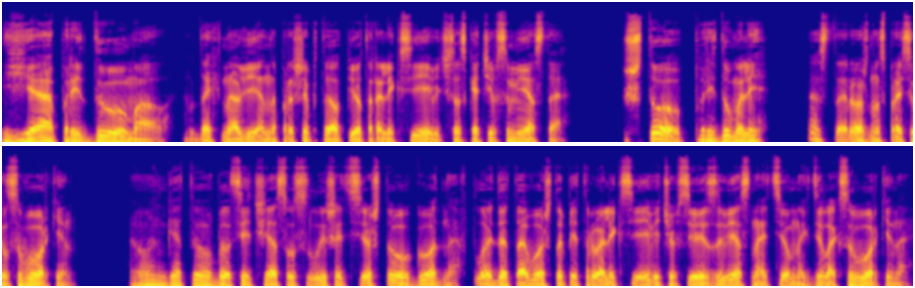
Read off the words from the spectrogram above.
«Я придумал!» — вдохновенно прошептал Петр Алексеевич, соскочив с места. «Что придумали?» — осторожно спросил Своркин. Он готов был сейчас услышать все, что угодно, вплоть до того, что Петру Алексеевичу все известно о темных делах Своркина.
